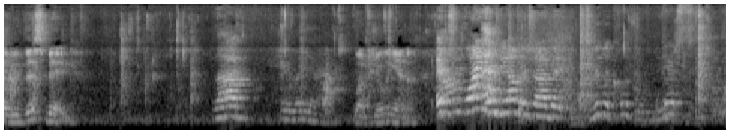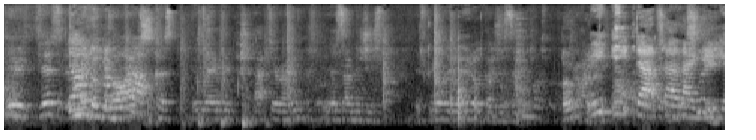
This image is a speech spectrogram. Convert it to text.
I love this big. Love Julia. Love Juliana. It's white on the other side, but really colorful. There's, there's this I'm gonna dots because the rain, that's the rain. The sun is just, it's really little because the sun is Okay. eat that That's neat.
